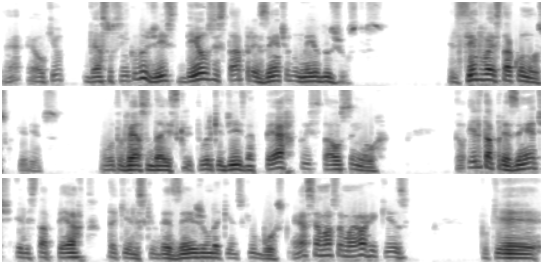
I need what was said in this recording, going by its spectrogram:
né, é o que o verso 5 nos diz: Deus está presente no meio dos justos. Ele sempre vai estar conosco, queridos. Um outro verso da Escritura que diz: né, Perto está o Senhor. Então, ele está presente, ele está perto, daqueles que o desejam, daqueles que o buscam. Essa é a nossa maior riqueza, porque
